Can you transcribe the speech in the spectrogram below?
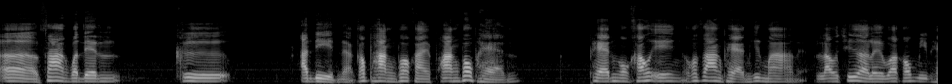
เออสร้างประเด็นคืออดีตเนี่ยเขาพังเพราะใครพังเพราะแผน แผนของเขาเองเขาสร้างแผนขึ้นมาเนี่ย เราเชื่อเลยว่าเขามีแผ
